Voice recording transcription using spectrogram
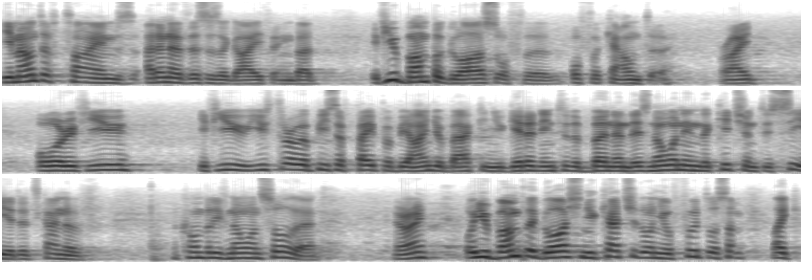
the amount of times, I don't know if this is a guy thing, but if you bump a glass off the, off the counter, right? Or if you if you, you throw a piece of paper behind your back and you get it into the bin and there's no one in the kitchen to see it, it's kind of, I can't believe no one saw that all right? Or you bump the glass and you catch it on your foot or something. Like,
